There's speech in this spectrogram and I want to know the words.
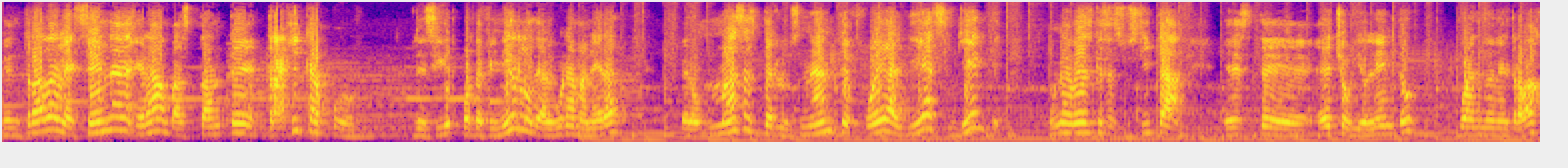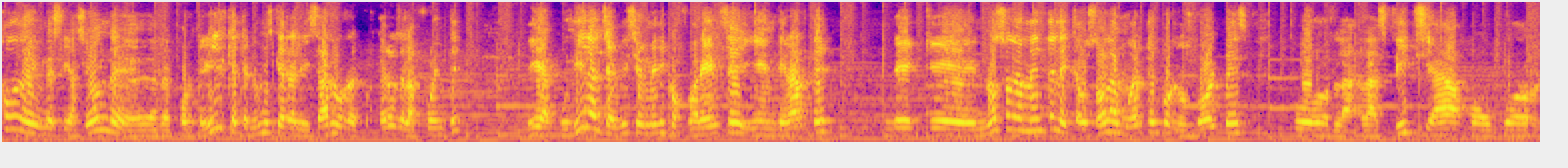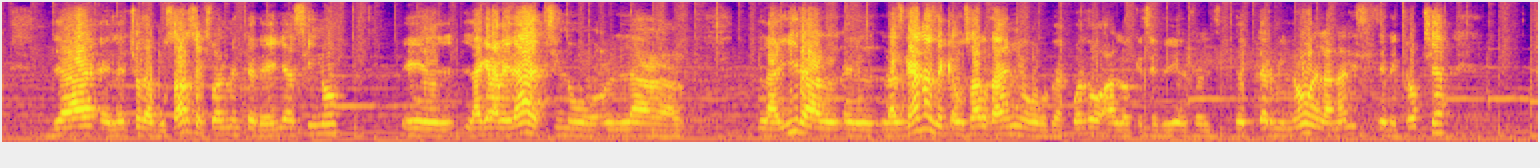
De entrada la escena era bastante trágica por decir, por definirlo de alguna manera, pero más espeluznante fue al día siguiente, una vez que se suscita este hecho violento, cuando en el trabajo de investigación de, reporteril que tenemos que realizar los reporteros de la fuente y acudir al servicio médico forense y enterarte de que no solamente le causó la muerte por los golpes, por la, asfixia o por ya el hecho de abusar sexualmente de ella, sino la gravedad, sino la ira, las ganas de causar daño, de acuerdo a lo que se determinó el análisis de necropsia,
